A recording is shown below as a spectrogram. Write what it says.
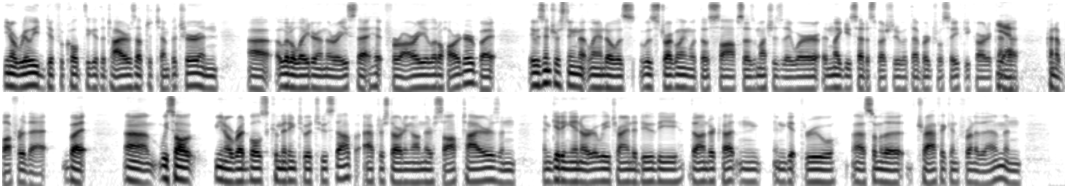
you know really difficult to get the tires up to temperature. And uh, a little later in the race, that hit Ferrari a little harder. But it was interesting that Lando was was struggling with those softs as much as they were, and like you said, especially with that virtual safety car to kind of Yeah. kind of buffer that. But um, we saw you know Red Bull's committing to a two stop after starting on their soft tires and and getting in early, trying to do the the undercut and and get through uh, some of the traffic in front of them and.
